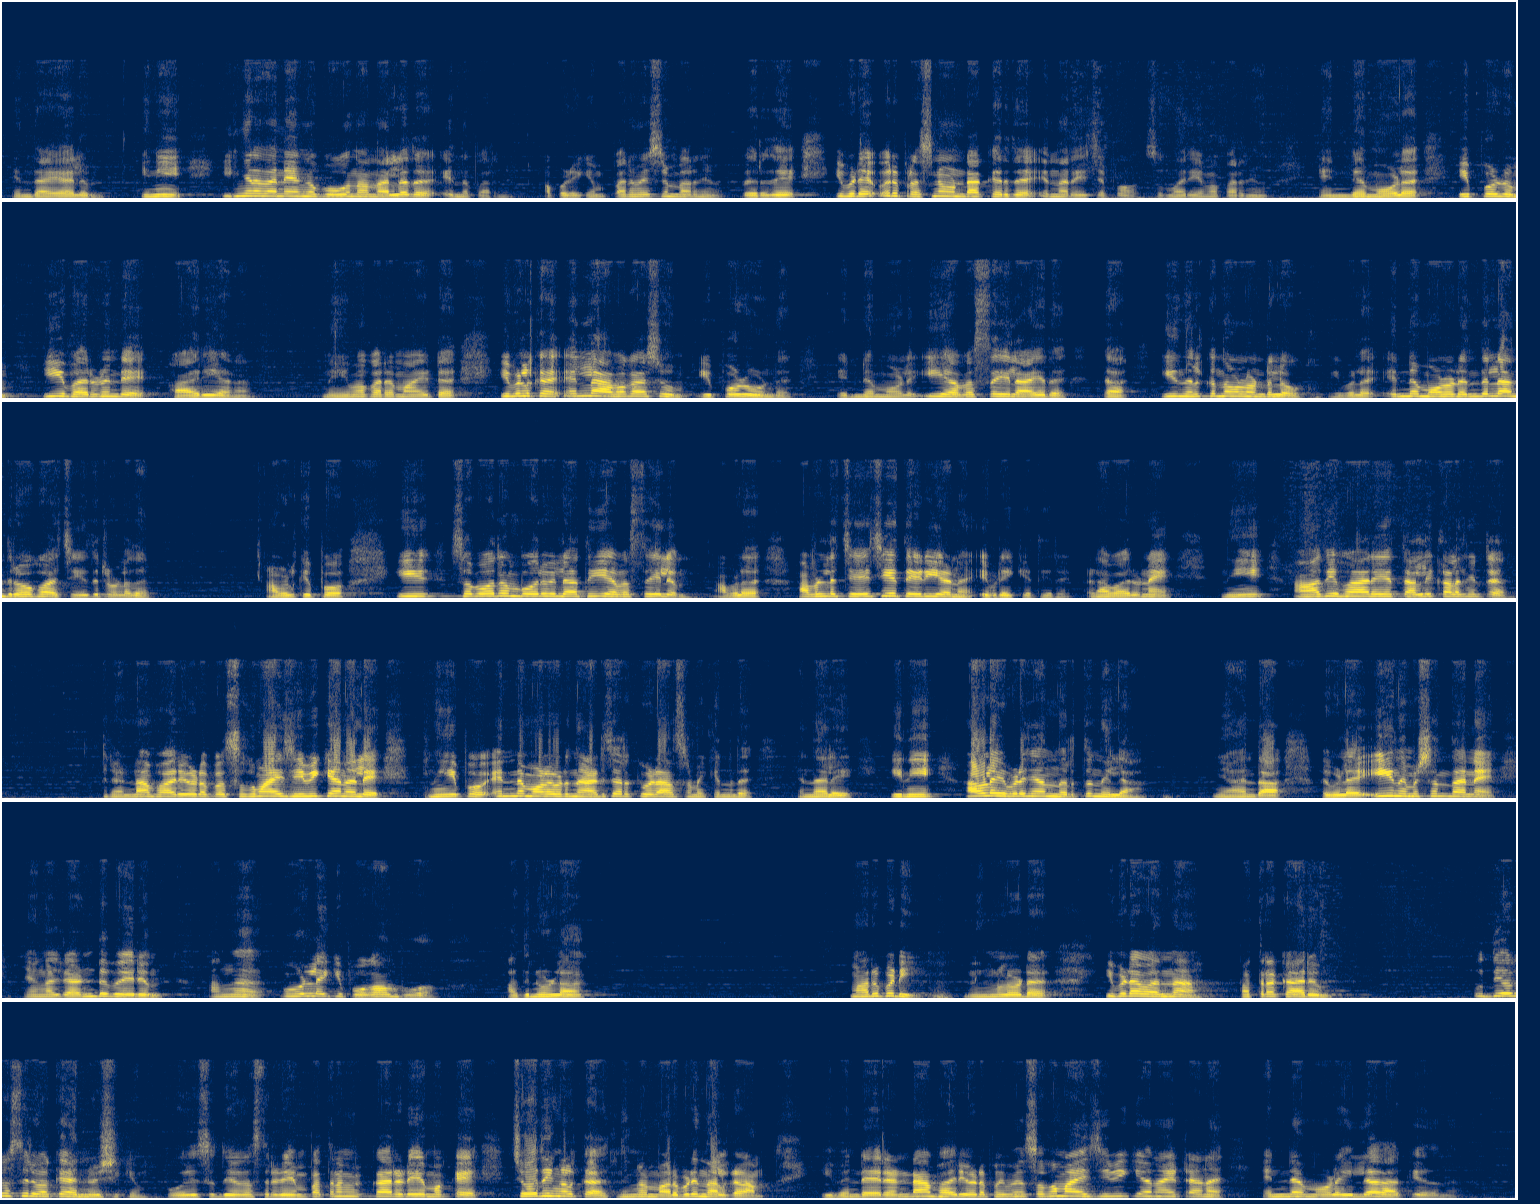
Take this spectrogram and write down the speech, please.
എന്തായാലും ഇനി ഇങ്ങനെ തന്നെ അങ്ങ് പോകുന്ന നല്ലത് എന്ന് പറഞ്ഞു. അപ്പോഴേക്കും പരമേശ്വരൻ പറഞ്ഞു വെറുതെ ഇവിടെ ഒരു പ്രശ്നം ഉണ്ടാക്കരുത് എന്നറിയിച്ചപ്പോൾ സുകുമാരിയമ്മ പറഞ്ഞു എന്റെ മോൾ ഇപ്പോഴും ഈ വരുണിന്റെ ഭാര്യയാണ്. നിയമപരമായിട്ട് ഇവൾക്ക് എല്ലാ അവകാശവും ഇപ്പോഴും ഉണ്ട്. എന്റെ മോൾ ഈ അവസ്ഥയിലായത് ഈ നിൽക്കുന്നവളുണ്ടല്ലോ. ഇവൾ എന്റെ മോളോട് എന്തെല്ലാം ദ്രോഹമാണ് ചെയ്തിട്ടുള്ളത്? അവൾക്കിപ്പോൾ ഈ സ്വബോധം പോലും ഇല്ലാത്ത ഈ അവസ്ഥയിലും അവൾ അവളുടെ ചേച്ചിയെ തേടിയാണ് ഇവിടേക്ക് എത്തിയത്. എടാ വരുണേ നീ ആദ്യ ഭാര്യയെ തള്ളിക്കളഞ്ഞിട്ട് രണ്ടാം ഭാര്യയോടൊപ്പം സുഖമായി ജീവിക്കാനല്ലേ നീ ഇപ്പോൾ എന്റെ മോളെ ഇവിടുന്ന് അടിച്ചിറക്കി വിടാൻ ശ്രമിക്കുന്നത്? എന്നാലേ ഇനി അവളെ ഇവിടെ ഞാൻ നിർത്തുന്നില്ല. ഞാൻ എന്താ ഇവളെ ഈ നിമിഷം തന്നെ ഞങ്ങൾ രണ്ടുപേരും അങ്ങ് മുകളിലേക്ക് പോകാൻ പോവാ. അതിനുള്ള മറുപടി നിങ്ങളോട് ഇവിടെ വന്ന പത്രക്കാരും ഉദ്യോഗസ്ഥരുമൊക്കെ അന്വേഷിക്കും. പോലീസ് ഉദ്യോഗസ്ഥരുടെയും പത്രക്കാരുടെയും ഒക്കെ ചോദ്യങ്ങൾക്ക് നിങ്ങൾ മറുപടി നൽകണം. ഇവന്റെ രണ്ടാം ഭാര്യയോടൊപ്പം ഇവൻ സുഖമായി ജീവിക്കാനായിട്ടാണ് എന്റെ മോളെ ഇല്ലാതാക്കിയതെന്ന്.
